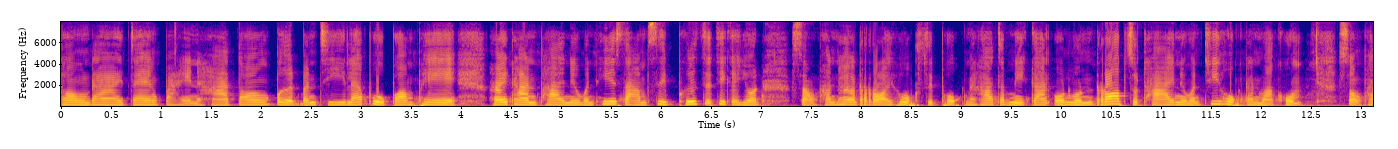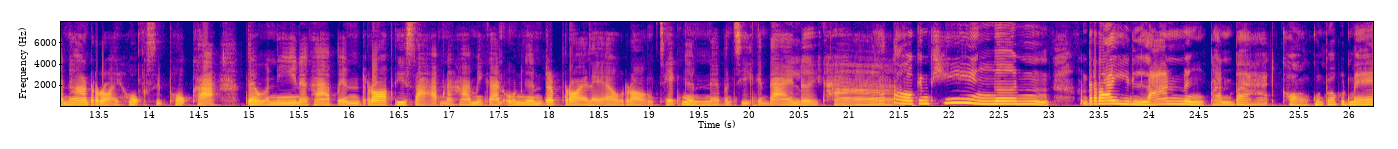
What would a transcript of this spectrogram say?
ช่องได้แจ้งไปนะคะ ต้องเปิดบัญชีและผูกพร้อมเพย์ให้ทันภายในวันที่ 30 พฤศจิกายน 2566 นะคะ จะมีการโอนเงินรอบสุดท้ายในวันที่ 6 ธันวาคม 2566 2566ค่ะ แต่วันนี้นะคะเป็นรอบที่ 3 นะคะ มีการโอนเงินเรียบร้อยแล้วลองเช็คเงินในบัญชีกันได้เลยค่ะมาต่อกันที่เงินไร่ล้าน 1,000 บาทของคุณพ่อคุณแม่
